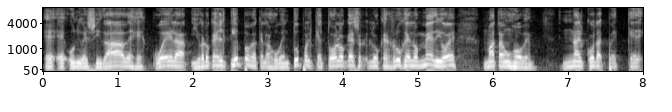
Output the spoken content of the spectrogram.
eh, universidades, escuelas. Y yo creo que es el tiempo de que la juventud, porque todo lo que es, lo que ruge en los medios mata a un joven. Narcota- pues, que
